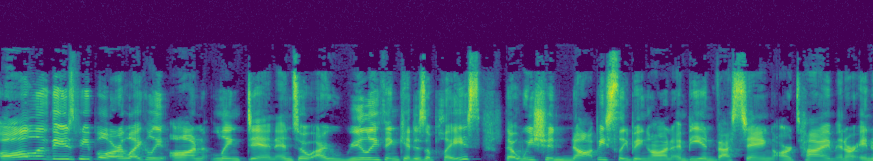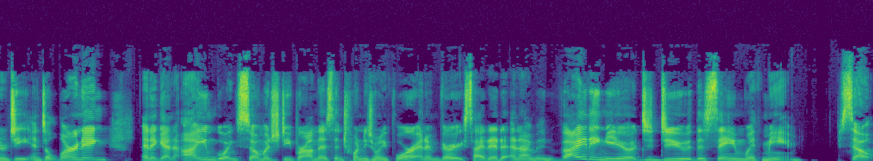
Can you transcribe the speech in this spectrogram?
all of these people are likely on LinkedIn. And so I really think it is a place that we should not be sleeping on and be investing our time and our energy into learning. And again, I am going so much deeper on this in 2024 and I'm very excited. And I'm inviting you to do the same with me. So,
